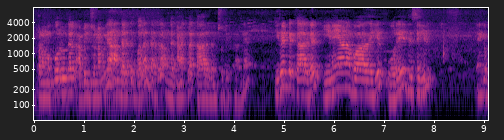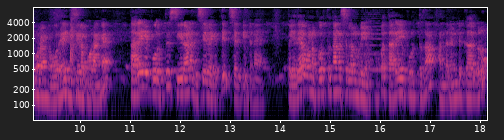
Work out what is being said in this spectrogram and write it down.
இப்போ நம்ம பொருள்கள் அப்படின்னு சொன்னோம்லே அந்த இடத்துக்கு பதில் அந்த இடத்துல அவங்க கணக்கில் கார்கள்னு சொல்லியிருக்காங்க. இரண்டு கார்கள் இணையான பாதையில் ஒரே திசையில் எங்க போறாங்க? ஒரே திசையில போறாங்க. தரையை பொறுத்து சீரான திசை வேகத்தில் செல்கின்றன. இப்போ எதையா ஒன்று பொறுத்து தானே செல்ல முடியும்? அப்போ தரையை பொறுத்து தான் அந்த ரெண்டு கார்களும்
